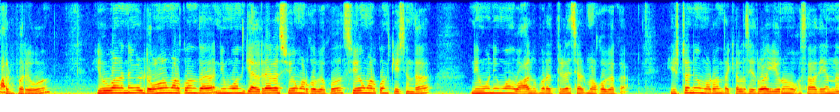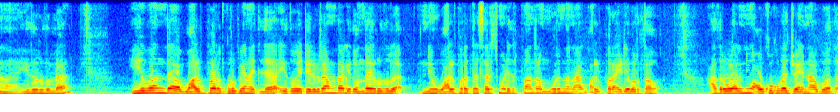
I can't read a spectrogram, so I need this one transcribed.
ವಾಲ್ಪೇಪರ್ ಇವು. ಇವುಗಳನ್ನ ನೀವು ಡೌನ್ಲೋಡ್ ಮಾಡ್ಕೊಂಡು ನಿಮ್ಮ ಒಂದು ಗ್ಯಾಲರಿಯಾಗ ಸೇವ್ ಮಾಡ್ಕೋಬೇಕು. ಸೇವ್ ಮಾಡ್ಕೊಂಡು ಕೇಸಿಂದ ನೀವು ನಿಮ್ಮ ಒಂದು ವಾಲ್ಪೇಪರ್ ಅಂತೇಳಿ ಸೆಟ್ ಮಾಡ್ಕೋಬೇಕು. ಇಷ್ಟ ನೀವು ಮಾಡುವಂಥ ಕೆಲಸ ಇದ್ರೊಳಗೆ ಏನೂ ಹೊಸದೇನು ಇದಿರೋದಿಲ್ಲ. ಈ ಒಂದು ವಾಲ್ಪರ್ ಗ್ರೂಪ್ ಏನೈತಿಲ್ಲ ಇದು ಟೆಲಿಗ್ರಾಮ್ದಾಗ ಇದೊಂದೇ ಇರೋದಿಲ್ಲ. ನೀವು ವಾಲ್ಪರ್ ಅಂತ ಸರ್ಚ್ ಮಾಡಿದ್ರಪ್ಪ ಅಂದ್ರೆ ಮೂರಿಂದ ನಾಲ್ಕು ವಾಲ್ಪರ್ ಐಡಿಯಾ ಬರ್ತಾವೆ. ಅದ್ರೊಳಗೆ ನೀವು ಅವಕ್ಕೂ ಕೂಡ ಜಾಯ್ನ್ ಆಗ್ಬೋದು.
